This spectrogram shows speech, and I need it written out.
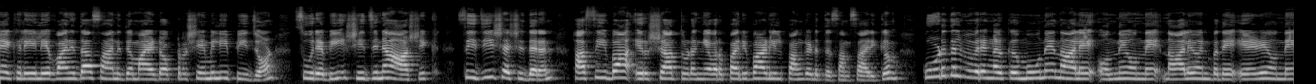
മേഖലയിലെ വനിതാ സാന്നിധ്യമായ doctor Shemili P John Surabhi Shijina Ashiq Siji Sasidharan Haseeba Irshad തുടങ്ങിയവർ പരിപാടിയിൽ പങ്കെടുത്ത് സംസാരിക്കും. കൂടുതൽ വിവരങ്ങൾക്ക് മൂന്ന് നാല് ഒന്ന് ഒന്ന് നാല് ഒൻപത് ഏഴ് ഒന്ന്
